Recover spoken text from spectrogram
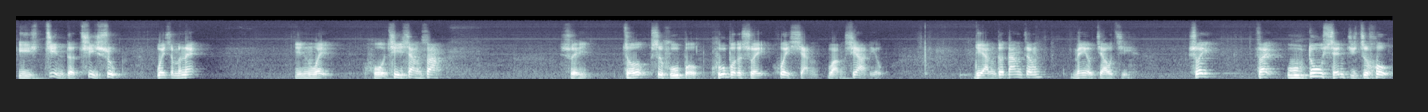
已尽的气数。为什么呢？因为火气向上，水。浊是湖泊，湖泊的水会想往下流，两个当中没有交集，所以在五都选举之后，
